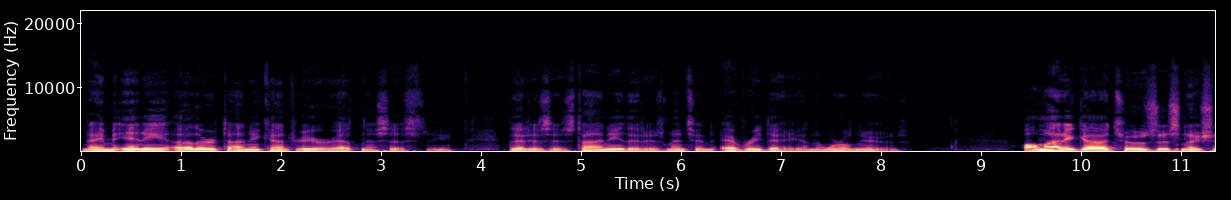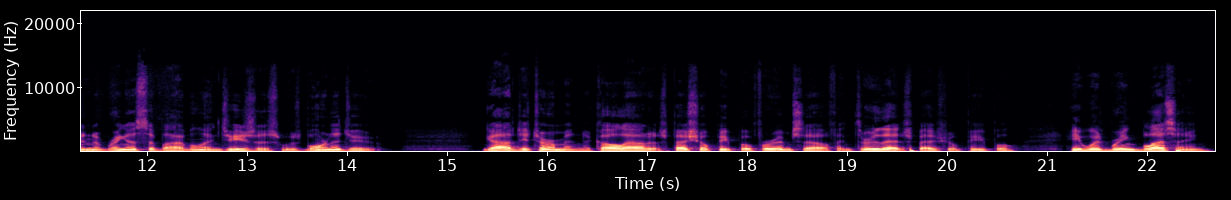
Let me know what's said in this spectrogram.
Name any other tiny country or ethnicity that is as tiny that is mentioned every day in the world news. Almighty God chose this nation to bring us the Bible, and Jesus was born a Jew. God determined to call out a special people for himself, and through that special people, he would bring blessing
